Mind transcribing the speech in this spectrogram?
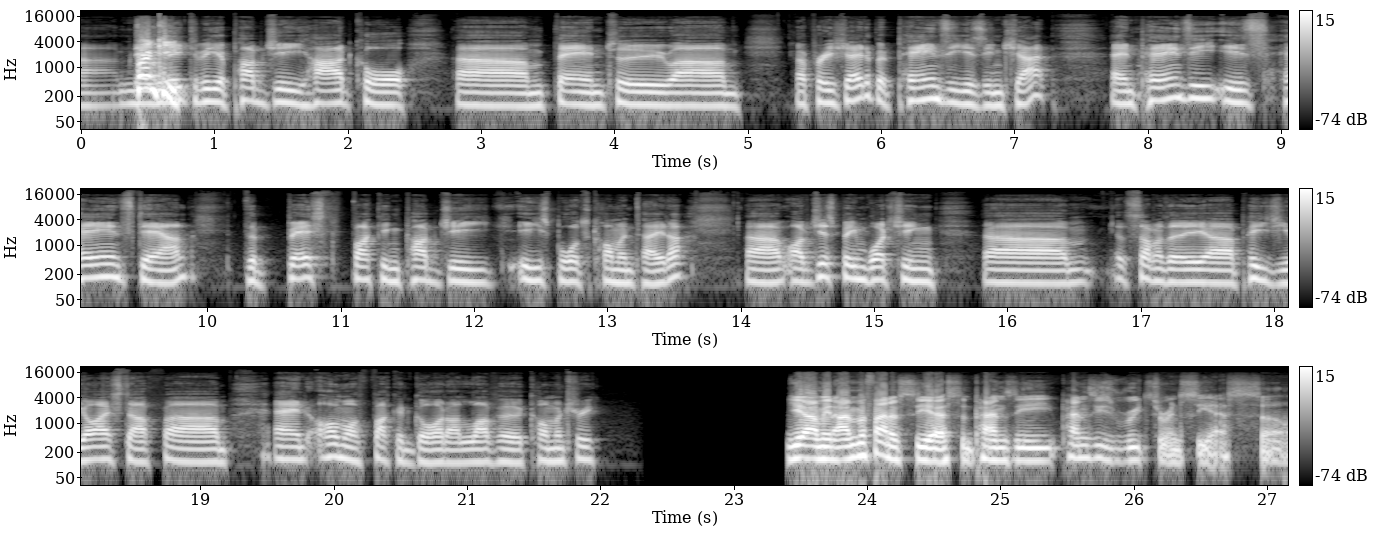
Um, Frankie! you need to be a PUBG hardcore um, fan to um, appreciate it, but Pansy is in chat, and Pansy is hands down the best fucking PUBG esports commentator. Um, I've just been watching um, some of the uh, PGI stuff, um, and oh my fucking god, I love her commentary. Yeah, I mean, I'm a fan of CS, and Pansy Pansy's roots are in CS. So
